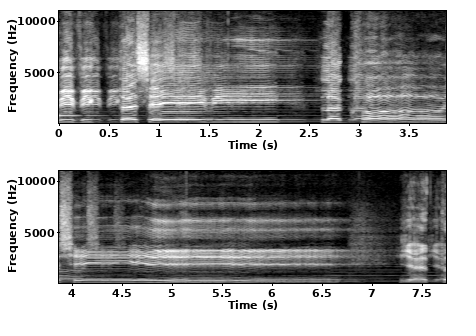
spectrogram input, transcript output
विविक्तसेवी लघ्वाशी। यत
